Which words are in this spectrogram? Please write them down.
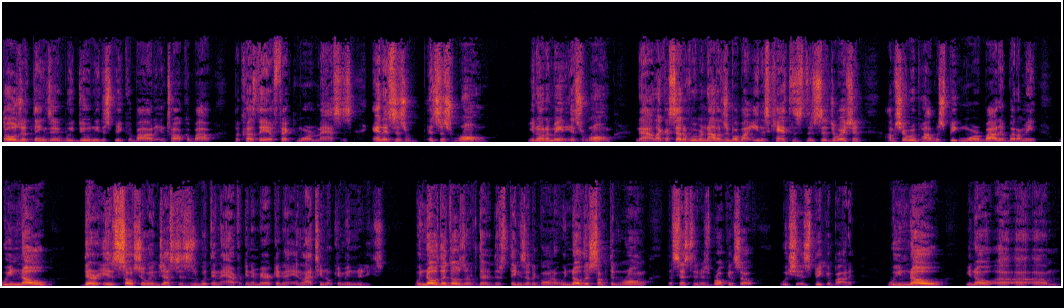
those are things that we do need to speak about and talk about because they affect more masses. And it's just it's just wrong. You know what I mean? It's wrong. Now, like I said, if we were knowledgeable about Enes Kanter situation, I'm sure we probably speak more about it. But I mean, we know there is social injustices within the African American and Latino communities. We know that those are there, there's things that are going on. We know there's something wrong. The system is broken, so we should speak about it. We know, you know, uh, uh, um,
